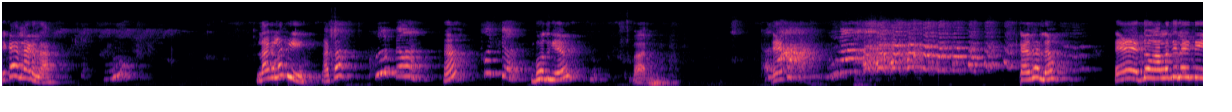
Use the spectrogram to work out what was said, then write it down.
हे काय लागला लागला की आता हा? भूत गेम बर एक काय झालं? ए दोघाला दिलंय ती.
